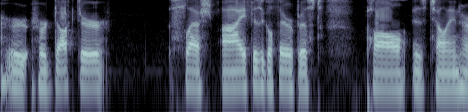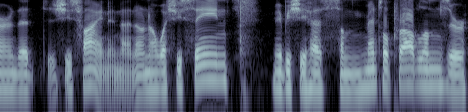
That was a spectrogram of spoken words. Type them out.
her her doctor slash eye physical therapist paul is telling her that she's fine. And i don't know what she's saying maybe she has some mental problems or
